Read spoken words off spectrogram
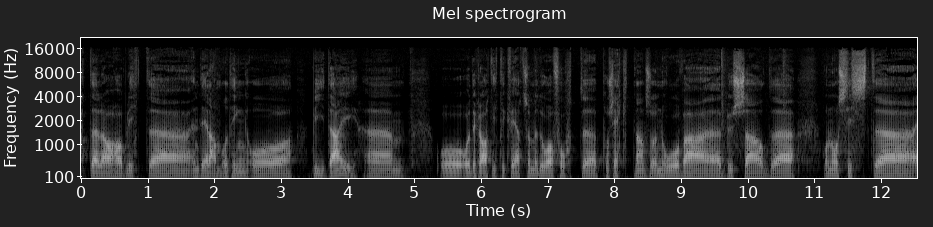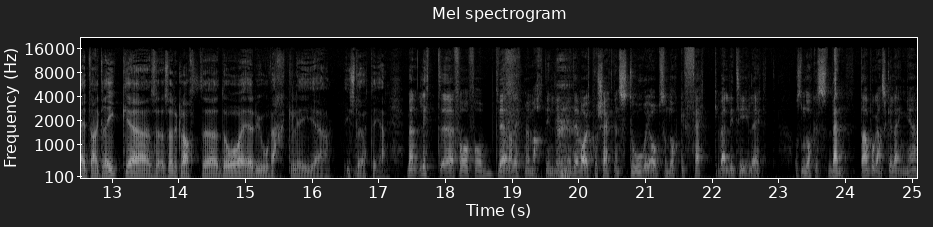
at det har blitt en del andre ting å bite i. Og, det er klart etter hvert som vi da har fått prosjektene, altså Nova, Bussard og nå sist Edvard Grieg, så, er det klart da er det jo virkelig i støtet igjen. Men litt, eh, for, for, å dvele litt med Martin Linge. Det var et prosjekt, en stor jobb som dere fikk veldig tidlig. Og som dere venta på ganske lenge.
